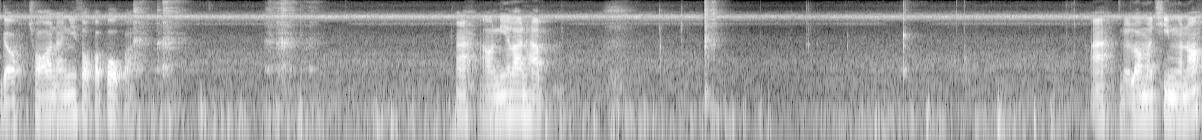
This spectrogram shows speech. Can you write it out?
เดี๋ยวช้อนอันนี้สกรปรกอะอะเอานี้แล้วครับ อะ เดี๋ยวเรามาชิมกันเนาะ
